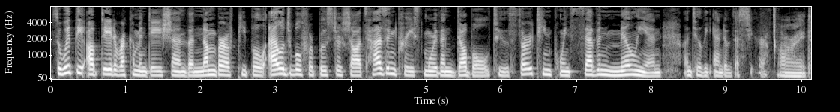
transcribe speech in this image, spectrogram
So with the updated recommendation, the number of people eligible for booster shots has increased more than double to 13.7 million until the end of this year. All right.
